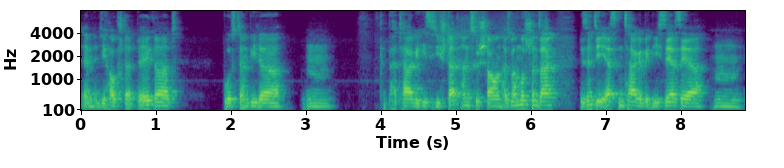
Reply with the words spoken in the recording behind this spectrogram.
ähm, in die Hauptstadt Belgrad, wo es dann wieder ähm, ein paar Tage hieß, die Stadt anzuschauen. Also man muss schon sagen, wir sind die ersten Tage wirklich sehr, sehr mh, mm,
